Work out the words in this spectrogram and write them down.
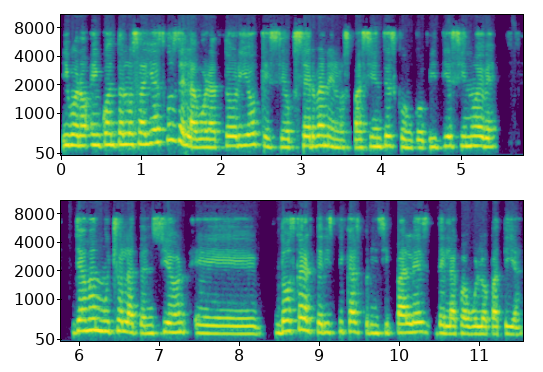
Y bueno, en cuanto a los hallazgos de laboratorio que se observan en los pacientes con COVID-19, llaman mucho la atención eh, dos características principales de la coagulopatía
